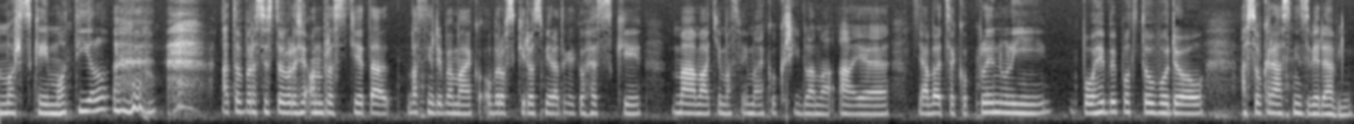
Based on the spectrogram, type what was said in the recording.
mořský motýl. A to prostě z toho, že on prostě, ta vlastně ryba má jako obrovský rozměr, tak jako hezky mává těma svýma jako křídlama a je já velice jako plynulý, pohyby pod tou vodou a jsou krásně zvědaví.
